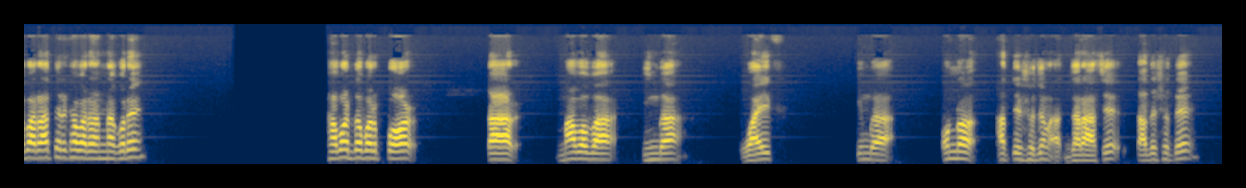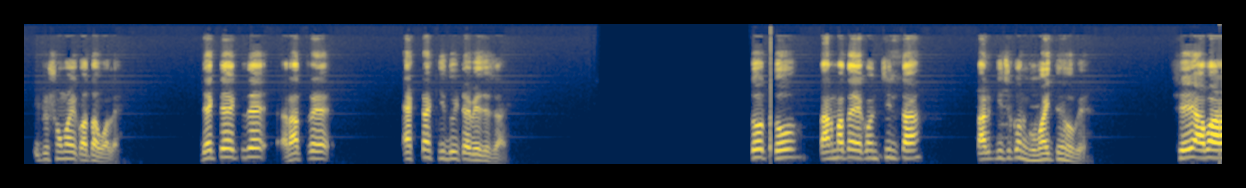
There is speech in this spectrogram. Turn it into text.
আবার রাতের খাবার রান্না করে। খাবার দাবার পর তার মা বাবা কিংবা ওয়াইফ কিংবা অন্য আত্মীয় স্বজন যারা আছে, তাদের সাথে একটু সময় কথা বলে। দেখতে দেখতে রাত্রে একটা কি দুইটা বেজে যায়। তো তো তার মাথায় এখন চিন্তা, তার কিছুক্ষণ ঘুমাইতে হবে। সে আবার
